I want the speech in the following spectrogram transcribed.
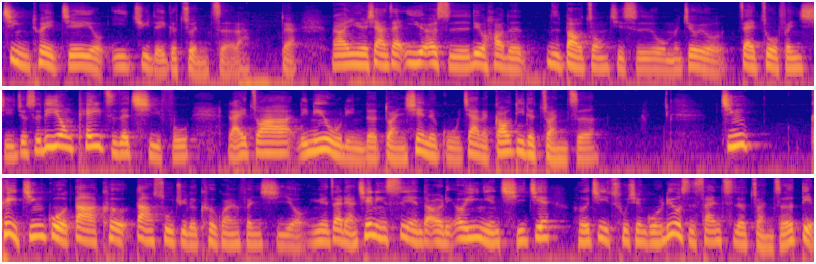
进退皆有依据的一个准则了，对啊。那因为像在一月二十六号的日报中，其实我们就有在做分析，就是利用 K 值的起伏来抓零零五零的短线的股价的高低的转折，经。可以经过大客大数据的客观分析哦，因为在两千零四年到二零二一年期间，合计出现过六十三次的转折点。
